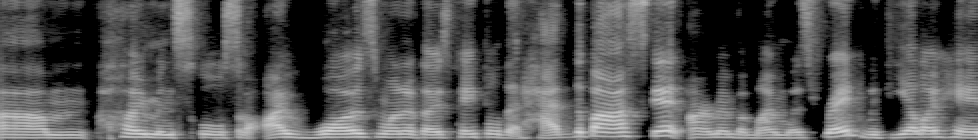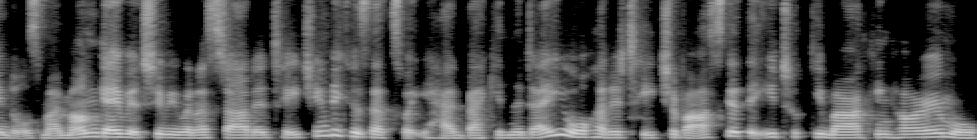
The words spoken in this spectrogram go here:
um, home and school. So I was one of those people that had the basket. I remember mine was red with yellow handles. My mum gave it to me when I started teaching because that's what you had back in the day. You all had a teacher basket that you took your marking home or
